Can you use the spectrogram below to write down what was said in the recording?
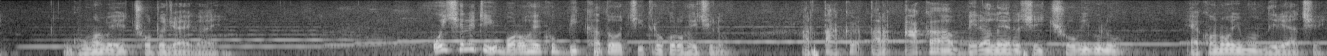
ঘুমাবে ছোট জায়গায়। ওই ছেলেটি বড় হয়ে খুব বিখ্যাত চিত্রকর হয়েছিল, আর তার আঁকা বেড়ালের সেই ছবিগুলো এখনও ওই মন্দিরে আছে।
